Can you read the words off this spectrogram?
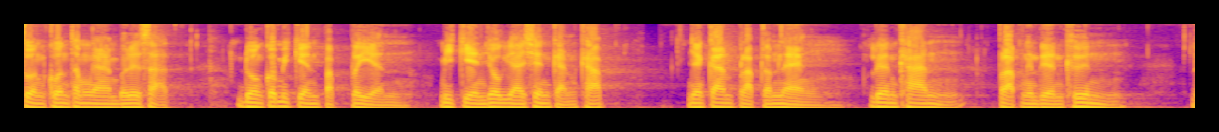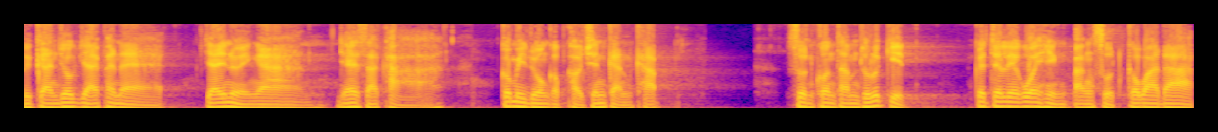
ส่วนคนทำงานบริษัท ดวงก็มีเกณฑ์ปรับเปลี่ยน มีเกณฑ์โยกย้ายเช่นกันครับ อย่างการปรับตำแหน่ง เลื่อนขั้น ปรับเงินเดือนขึ้น หรือการโยกย้ายแผนก ย้ายหน่วยงาน ย้ายสาขา ก็มีดวงกับเขาเช่นกันครับ ส่วนคนทำธุรกิจก็จะเรียกว่าเฮงปังสุดก็ว่าได้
